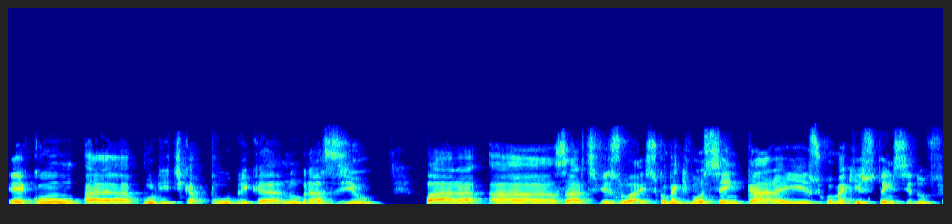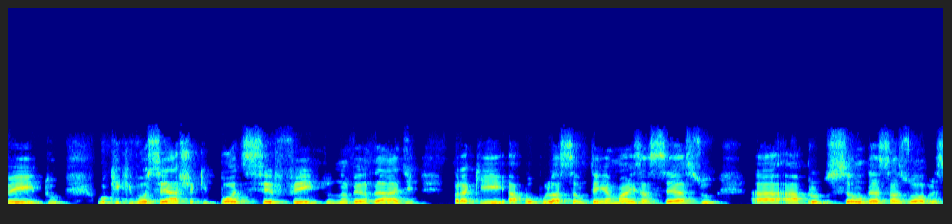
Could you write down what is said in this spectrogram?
é, com a política pública no Brasil para as artes visuais. Como é que você encara isso? Como é que isso tem sido feito? O que, que você acha que pode ser feito, na verdade, para que a população tenha mais acesso à, à produção dessas obras?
